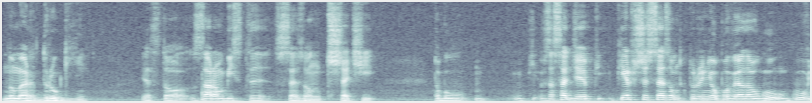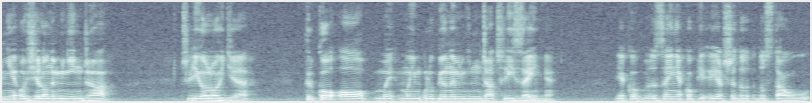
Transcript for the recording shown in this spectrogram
Numer drugi. Jest to zarąbisty sezon trzeci. To był w zasadzie pi- pierwszy sezon, który nie opowiadał głównie o zielonym ninja, czyli o Lloydzie, tylko o moim ulubionym ninja, czyli Zaynie. Jako, Zane jako pie- pierwszy do, dostał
